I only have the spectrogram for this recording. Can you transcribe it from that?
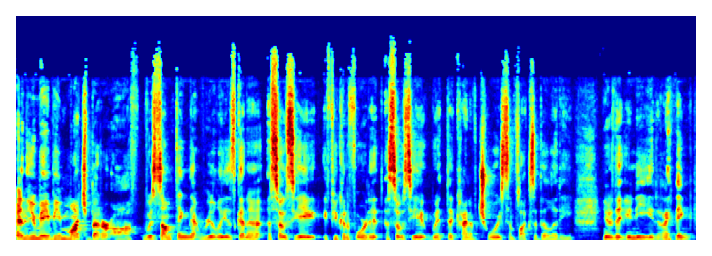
And you may be much better off with something that really is going to associate, if you can afford it, associate with the kind of choice and flexibility, you know, that you need. And I think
